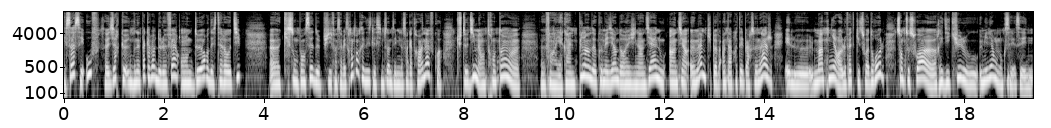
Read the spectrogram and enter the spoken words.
Et ça, c'est ouf. Ça veut dire que vous n'êtes pas capable de le faire en dehors des stéréotypes euh, qui sont pensés depuis. Enfin, ça fait 30 ans que ça existe, les Simpsons, c'est 1989, quoi. Tu te dis, mais en 30 ans, euh, enfin, il y a quand même plein de comédiens d'origine indienne ou indiens eux-mêmes qui peuvent interpréter le personnage et le maintenir le fait qu'il soit drôle sans que ce soit euh, ridicule ou humiliant. Donc, c'est une,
